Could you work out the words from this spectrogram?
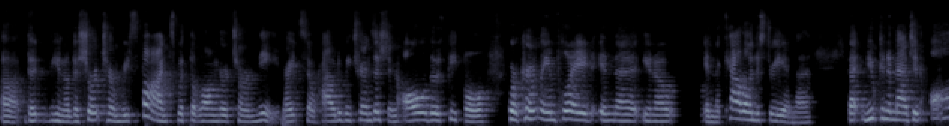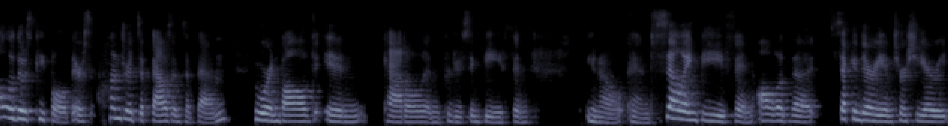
uh, the you know the short term response with the longer term need, right? So how do we transition all of those people who are currently employed in the you know in the cattle industry and the that you can imagine all of those people, there's hundreds of thousands of them who are involved in cattle and producing beef and, you know, and selling beef and all of the secondary and tertiary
